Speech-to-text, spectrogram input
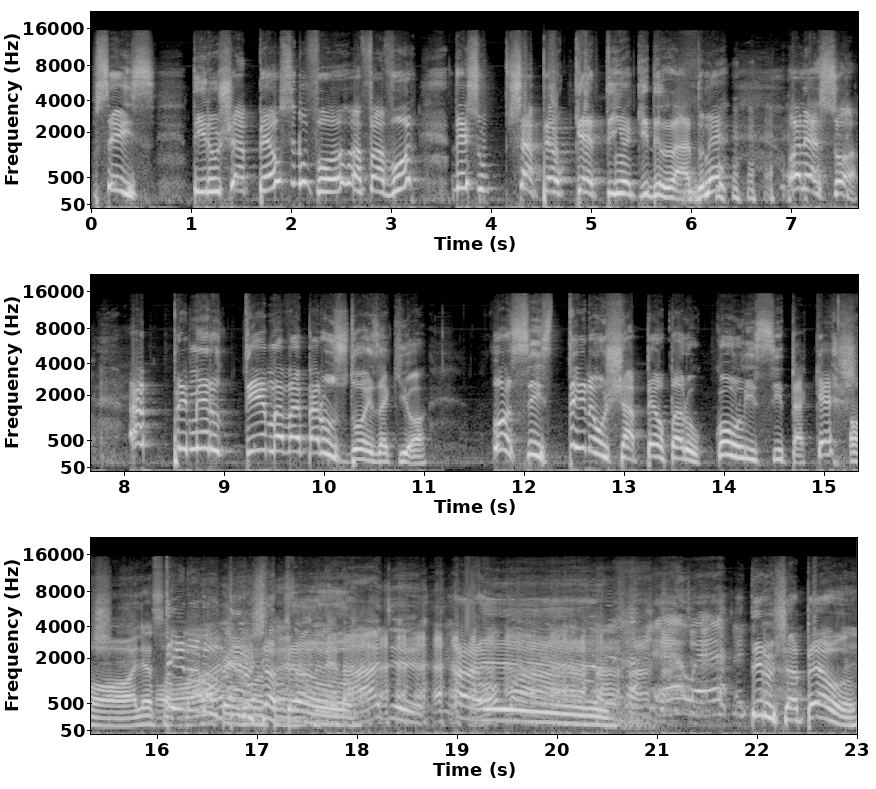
vocês tira o chapéu, se não for a favor, deixa o chapéu quietinho aqui de lado, né? Olha só, o primeiro tema vai para os dois aqui, ó. Vocês tiram o chapéu para o Com Licita Cash? Olha só. Tira ou não tira o chapéu? Verdade. Aê. Tira o chapéu?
